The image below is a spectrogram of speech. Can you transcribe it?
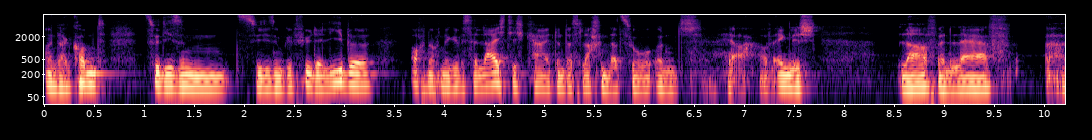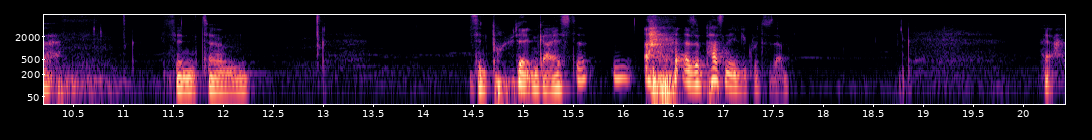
Und dann kommt zu diesem, zu diesem Gefühl der Liebe auch noch eine gewisse Leichtigkeit und das Lachen dazu. Und ja, auf Englisch Love and Laugh äh, sind, ähm, sind Brüder im Geiste. Also passen irgendwie gut zusammen. Ja.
